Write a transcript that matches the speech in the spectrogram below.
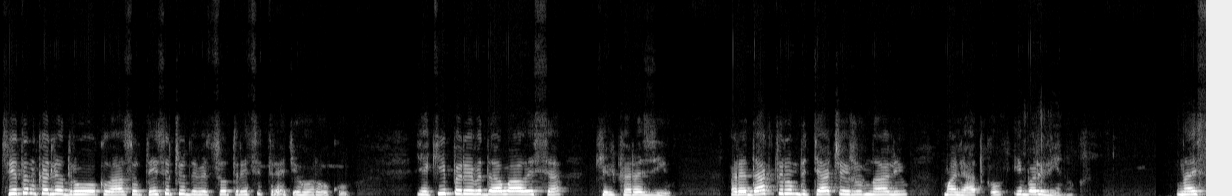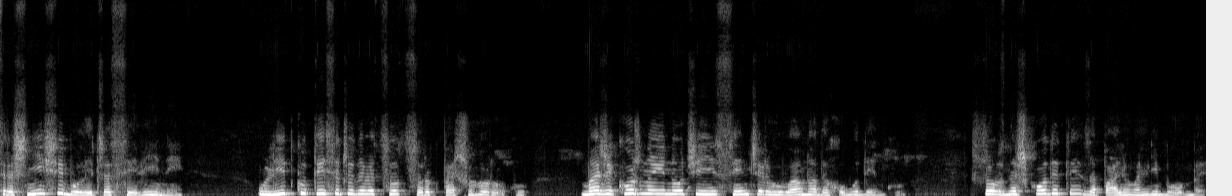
читанка для 2 класу 1933 року, які перевидавалися кілька разів, редактором дитячих журналів Малятков і Барвінок. Найстрашніші були часи війни. Улітку 1941 року майже кожної ночі її син чергував на даху будинку, щоб знешкодити запалювальні бомби,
